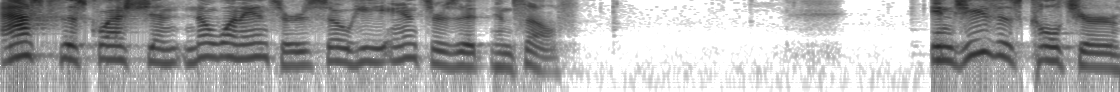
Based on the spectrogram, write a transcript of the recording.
asks this question, no one answers, so he answers it himself. In Jesus' culture,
